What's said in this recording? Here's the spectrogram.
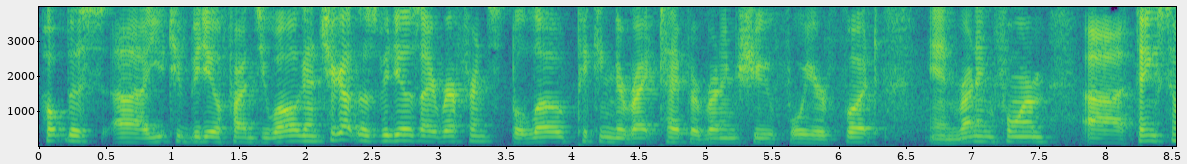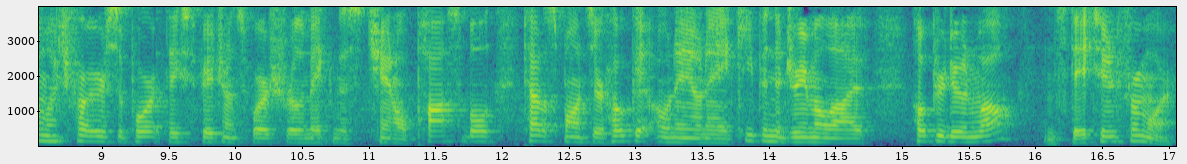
Hope this uh, YouTube video finds you well. Again, check out those videos I referenced below, picking the right type of running shoe for your foot and running form. Uh, thanks so much for all your support. Thanks to Patreon supporters for really making this channel possible. Title sponsor, Hoka One One, keeping the dream alive. Hope you're doing well, and stay tuned for more.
